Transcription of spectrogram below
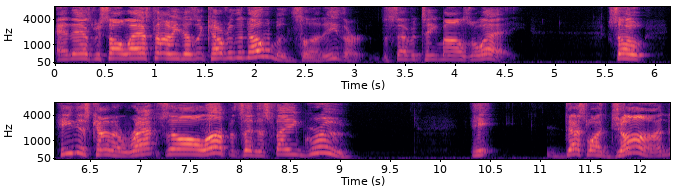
and as we saw last time, he doesn't cover the nobleman's son either, the 17 miles away. So he just kind of wraps it all up and said his fame grew. He, that's why John,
